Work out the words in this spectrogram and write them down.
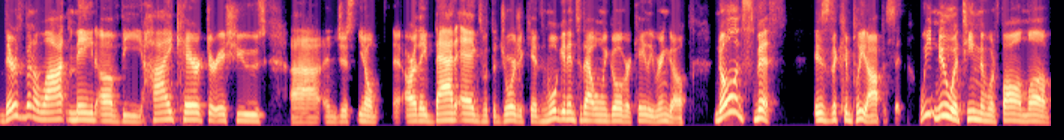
there's been a lot made of the high character issues uh, and just, you know, are they bad eggs with the Georgia kids? And we'll get into that when we go over Kelee Ringo. Nolan Smith is the complete opposite. We knew a team that would fall in love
